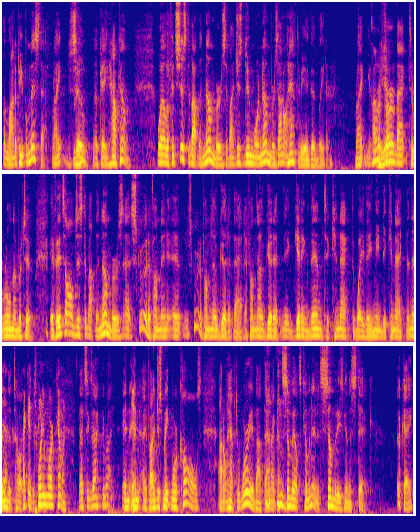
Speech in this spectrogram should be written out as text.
A lot of people miss that, right? So, okay, how come? Well, if it's just about the numbers, if I just do more numbers, I don't have to be a good leader, right? Oh, Refer yeah. back to rule number two. If it's all just about the numbers, uh, screw it if I'm in, uh, screw it if I'm no good at that. If I'm no good at getting them to connect the way they need to connect and them Yeah. to talk. I the 20 people. more coming. That's exactly right. And Yeah. and if I just make more calls, I don't have to worry about that. I got somebody else coming in, and somebody's going to stick. Okay,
